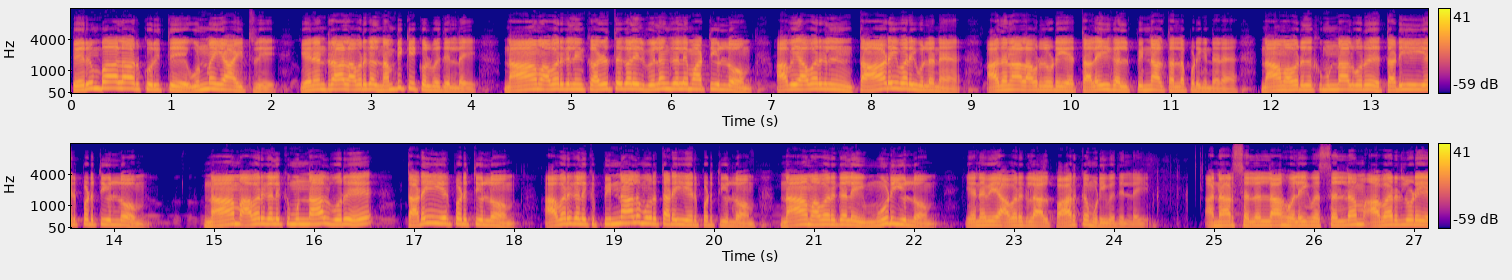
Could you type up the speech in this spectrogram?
பெரும்பாலார் குறித்து உண்மையாயிற்று. ஏனென்றால் அவர்கள் நம்பிக்கை கொள்வதில்லை. நாம் அவர்களின் கழுத்துகளில் விலங்குகளை மாட்டியுள்ளோம். அவை அவர்களின் தாடை வரை உள்ளன. அதனால் அவர்களுடைய தலைகள் பின்னால் தள்ளப்படுகின்றன. நாம் அவர்களுக்கு முன்னால் ஒரு தடியை ஏற்படுத்தியுள்ளோம். நாம் அவர்களுக்கு முன்னால் ஒரு தடையை ஏற்படுத்தியுள்ளோம். அவர்களுக்கு பின்னாலும் ஒரு தடையை ஏற்படுத்தியுள்ளோம். நாம் அவர்களை மூடியுள்ளோம். எனவே அவர்களால் பார்க்க முடிவதில்லை. அன்னார் செல்லல்லாஹ் அலைஹி செல்லம் அவர்களுடைய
